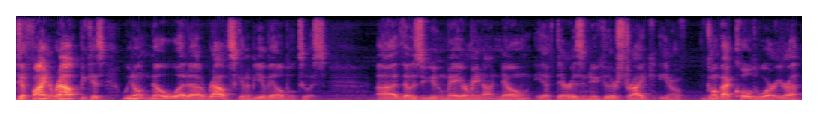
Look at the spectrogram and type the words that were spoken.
define a route because we don't know what uh, route's going to be available to us. Uh, those of you who may or may not know, if there is a nuclear strike, you know, going back Cold War era,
